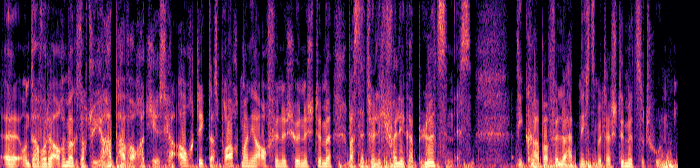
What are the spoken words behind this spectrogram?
Äh, und da wurde auch immer gesagt, ja, Pavarotti ist ja auch dick, das braucht man ja auch für eine schöne Stimme, was natürlich völliger Blödsinn ist. Die Körperfülle hat nichts mit der Stimme zu tun.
